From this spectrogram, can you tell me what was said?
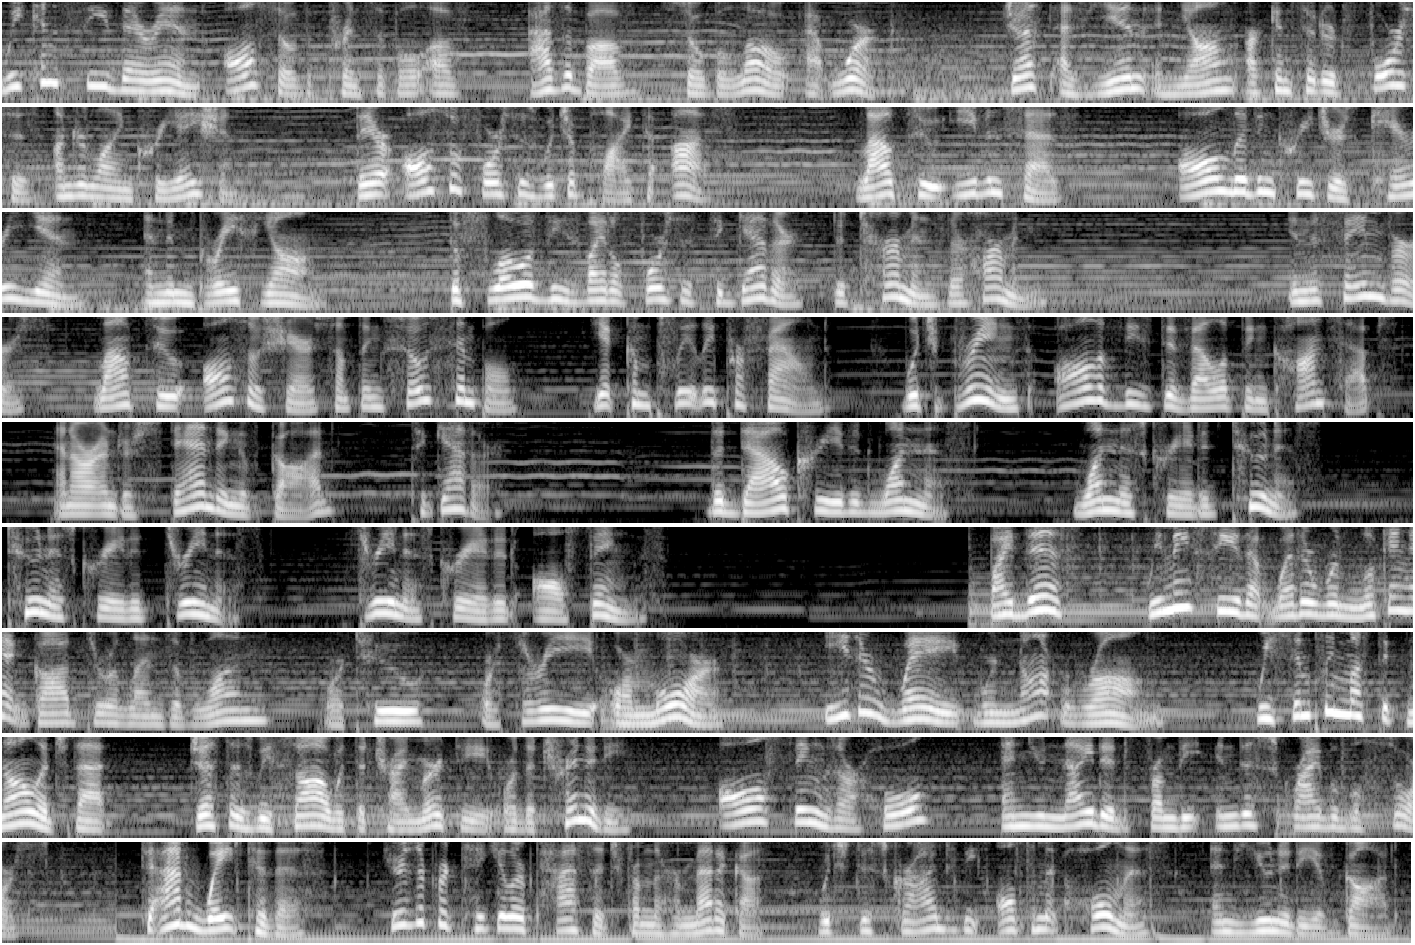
We can see therein also the principle of as above, so below at work. Just as yin and yang are considered forces underlying creation, they are also forces which apply to us. Lao Tzu even says, all living creatures carry yin and embrace yang. The flow of these vital forces together determines their harmony. In the same verse, Lao Tzu also shares something so simple, yet completely profound, which brings all of these developing concepts and our understanding of God together. The Tao created oneness, oneness created two-ness, two-ness created threeness, threeness created all things. By this, we may see that whether we're looking at God through a lens of one or two or three or more, either way, we're not wrong. We simply must acknowledge that just as we saw with the Trimurti or the Trinity, all things are whole and united from the indescribable source. To add weight to this, here's a particular passage from the Hermetica which describes the ultimate wholeness and unity of God.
